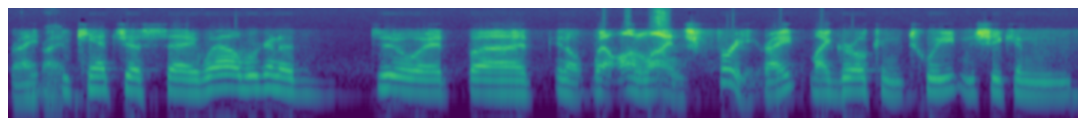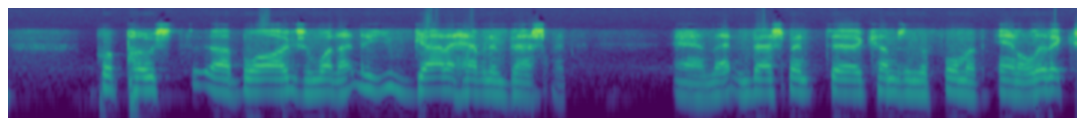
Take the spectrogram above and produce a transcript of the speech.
right? right? You can't just say, well, we're going to do it, but you know, well, online's free, right? My girl can tweet and she can put post uh, blogs and whatnot. You've got to have an investment, and that investment uh, comes in the form of analytics,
